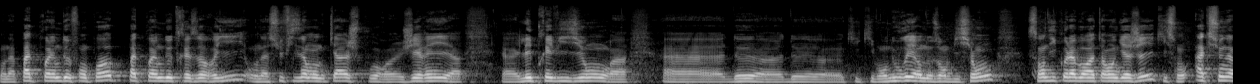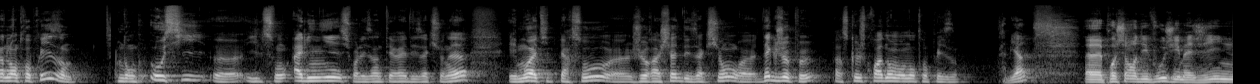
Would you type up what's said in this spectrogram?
On n'a pas de problème de fonds propres, pas de problème de trésorerie. On a suffisamment de cash pour euh, gérer euh, les prévisions euh, de, qui, qui vont nourrir nos ambitions. 110 collaborateurs engagés qui sont actionnaires de l'entreprise. Donc aussi, euh, ils sont alignés sur les intérêts des actionnaires. Et moi, à titre perso, euh, je rachète des actions euh, dès que je peux, parce que je crois dans mon entreprise. Très bien. prochain rendez-vous, j'imagine,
